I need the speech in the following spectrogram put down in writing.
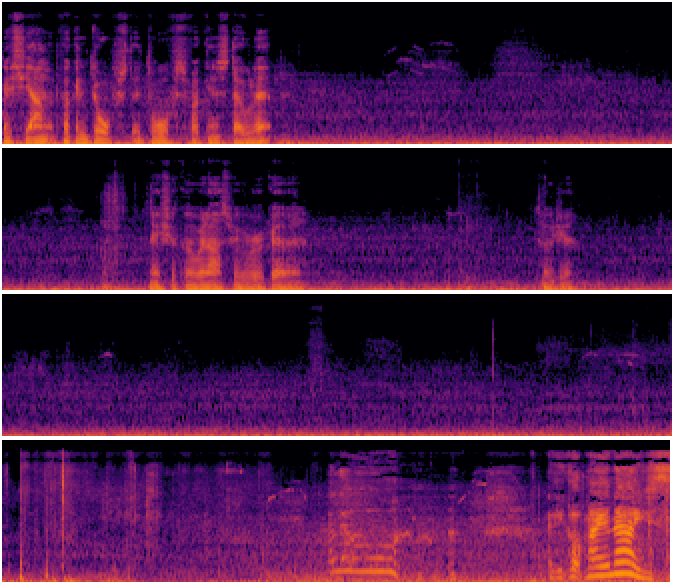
If she hadn't, the fucking dwarfs, the dwarfs fucking stole it. Now she'll go and ask me where we're going. Told you. Hello. Have you got mayonnaise?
